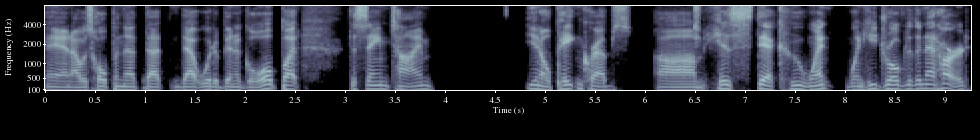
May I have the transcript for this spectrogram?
And I was hoping that that that would have been a goal. But at the same time, you know, Peyton Krebs, um, his stick, who went when he drove to the net hard,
